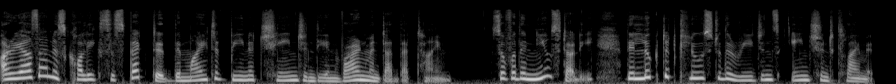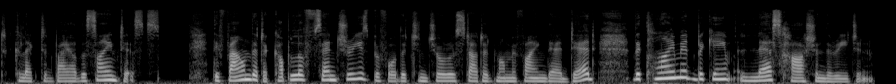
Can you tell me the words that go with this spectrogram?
Arriaza and his colleagues suspected there might have been a change in the environment at that time. So, for the new study, they looked at clues to the region's ancient climate collected by other scientists. They found that a couple of centuries before the Chinchorros started mummifying their dead, the climate became less harsh in the region.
